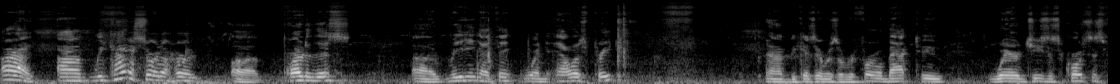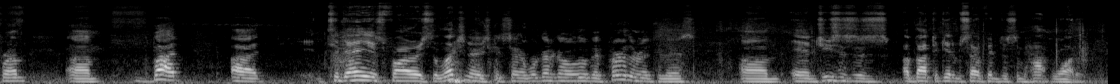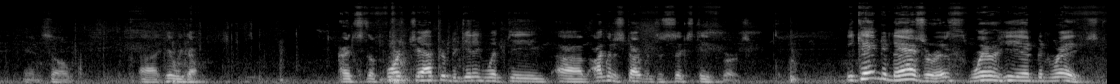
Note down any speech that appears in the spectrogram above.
All right. Um, we kind of sort of heard uh, part of this uh, reading, I think, when Alice preached, uh, because there was a referral back to where Jesus quotes this from. Um, but uh, today, as far as the lectionary is concerned, we're going to go a little bit further into this. Um, and Jesus is about to get himself into some hot water. And so uh, here we go. It's the fourth chapter, beginning with the. Uh, I'm going to start with the 16th verse. He came to Nazareth, where he had been raised.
